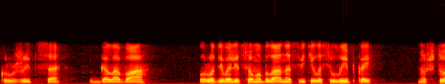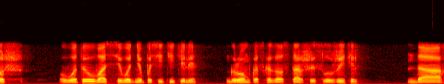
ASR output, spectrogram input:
кружиться голова. Уродливое лицо Маблана светилось улыбкой. «Ну что ж, вот и у вас сегодня посетители», — громко сказал старший служитель. «Да,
